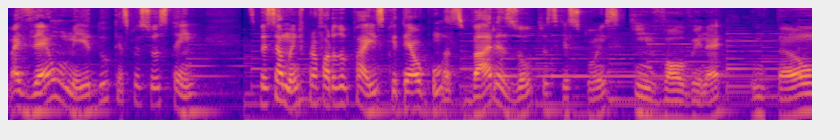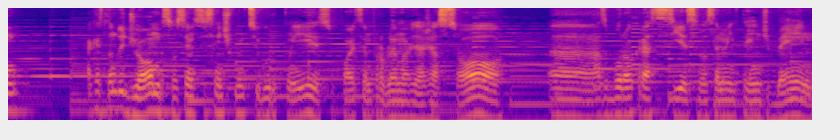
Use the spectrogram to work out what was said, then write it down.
mas é um medo que as pessoas têm especialmente para fora do país, porque tem algumas várias outras questões que envolvem, né? Então, a questão do idioma, se você não se sente muito seguro com isso, pode ser um problema viajar só. Uh, as burocracias, se você não entende bem,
